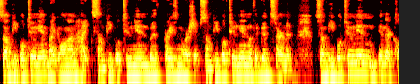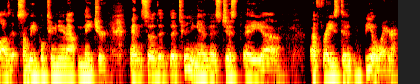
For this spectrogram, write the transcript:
some people tune in by going on hikes. Some people tune in with praise and worship. Some people tune in with a good sermon. Some people tune in in their closet. Some people tune in out in nature. And so the, the tuning in is just a uh, a phrase to be aware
